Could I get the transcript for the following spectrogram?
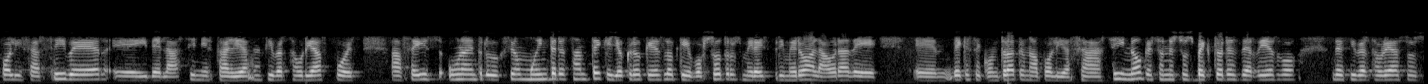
pólizas ciber eh, y de la siniestralidad en ciberseguridad, pues hacéis una introducción muy interesante que yo creo que es lo que vosotros miráis primero a la hora de, eh, de que se contrate una póliza así, ¿no? Que son esos vectores de riesgo de ciberseguridad, esos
